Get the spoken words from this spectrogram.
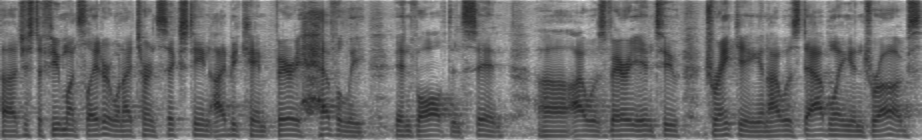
uh, just a few months later, when I turned 16, I became very heavily involved in sin. Uh, I was very into drinking and I was dabbling in drugs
